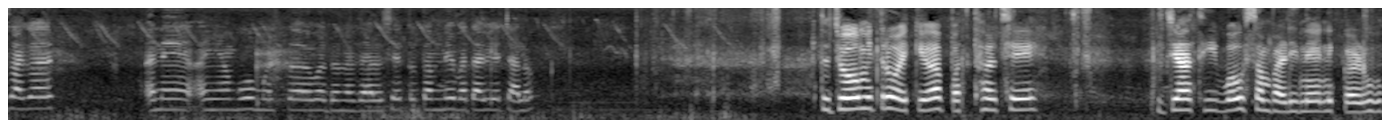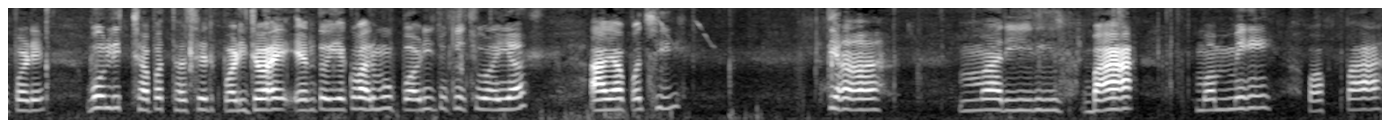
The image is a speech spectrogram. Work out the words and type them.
સાગર અને અહીંયા બહુ મસ્ત બધો નજારો છે. તો તમને બતાવીએ, ચાલો. તો જો મિત્રો એ કેવા પથ્થર છે, જ્યાંથી બહુ સંભાળીને નીકળવું પડે. બહુ લીચ્છા પથ્થર છે, પડી જવાય. એમ તો એકવાર હું પડી ચૂકી છું અહીંયા. આવ્યા પછી ત્યાં મારી બા, મમ્મી, પપ્પા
